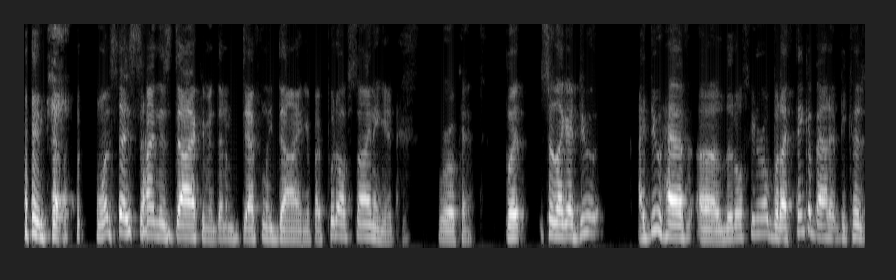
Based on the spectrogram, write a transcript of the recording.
I know. Once I sign this document, then I'm definitely dying. If I put off signing it, we're okay. But so like I do I do have a little funeral, but I think about it because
